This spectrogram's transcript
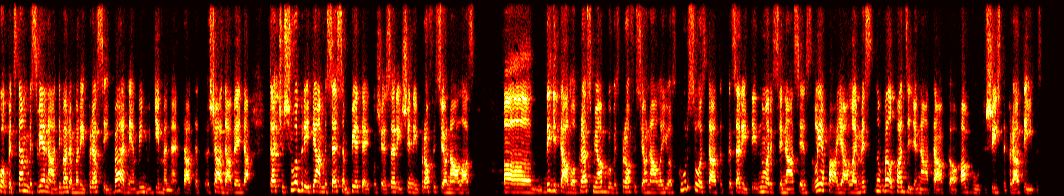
ko pēc tam mēs vienādi varam arī prasīt bērniem, viņu ģimenēm. Tātad šādā veidā. Taču šobrīd, jā, mēs esam pieteikušies arī šī profesionālās uh, digitālo prasmju apguves profesionālajos kursos, tātad, kas arī norisināsies Liepājā, lai mēs nu, vēl padziļinātāk apgūtu šīs pratības.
